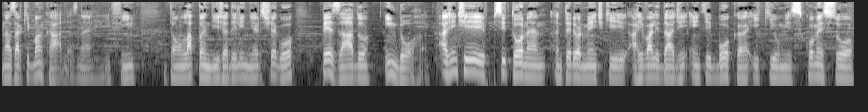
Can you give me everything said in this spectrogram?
nas arquibancadas, né? Enfim, então La Pandilla de Liniers chegou pesado em Doha. A gente citou né, anteriormente que a rivalidade entre Boca e Quilmes começou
